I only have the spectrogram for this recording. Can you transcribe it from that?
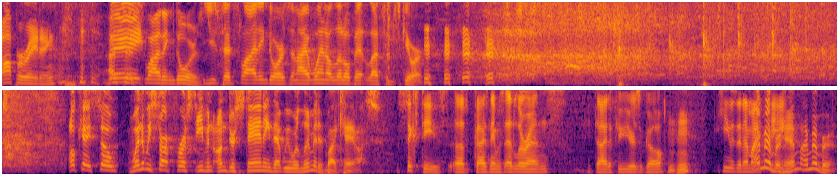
Operating. I said sliding doors. You said sliding doors, and I went a little bit less obscure. okay, so when did we start first even understanding that we were limited by chaos? 60s. A guy's name was Ed Lorenz. He died a few years ago. Mm-hmm. He was at MIT. I remember him. I remember it.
